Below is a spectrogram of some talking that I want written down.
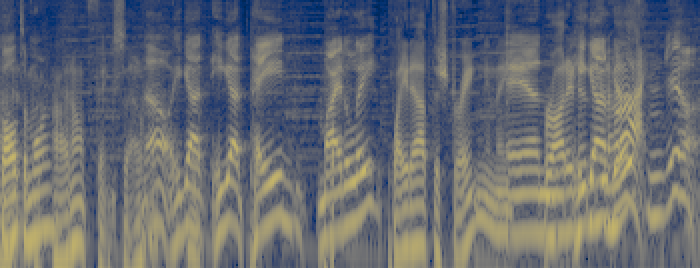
Baltimore? I don't think so. No, he got he got paid mightily, Played out the string and they and brought it. he got new hurt. guy and- yeah,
